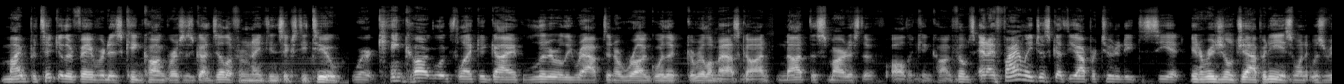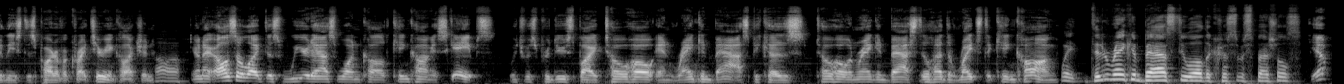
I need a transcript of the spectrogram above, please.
my particular favorite is King Kong versus Godzilla from 1962, where King Kong looks like a guy literally wrapped in a rug with a gorilla mask on. Not the smartest of all the King Kong films. And I finally just got the opportunity to see it in original Japanese when it was released as part of a Criterion collection. Oh. And I also like this weird ass one called King Kong Escapes, which was produced by Toho and Rankin Bass because Toho and Rankin Bass still had the rights to King Kong. Wait, didn't Rankin Bass do all the Christmas specials? Yep.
